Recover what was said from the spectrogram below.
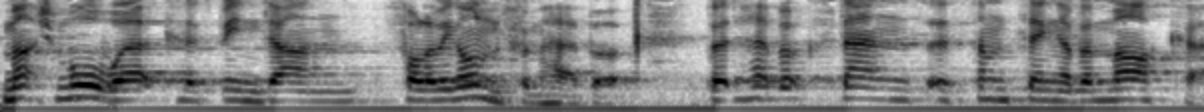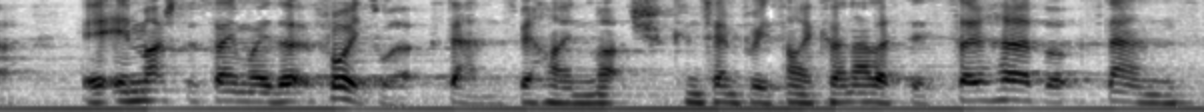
Much more work has been done following on from her book, but her book stands as something of a marker in much the same way that Freud's work stands behind much contemporary psychoanalysis. So her book stands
